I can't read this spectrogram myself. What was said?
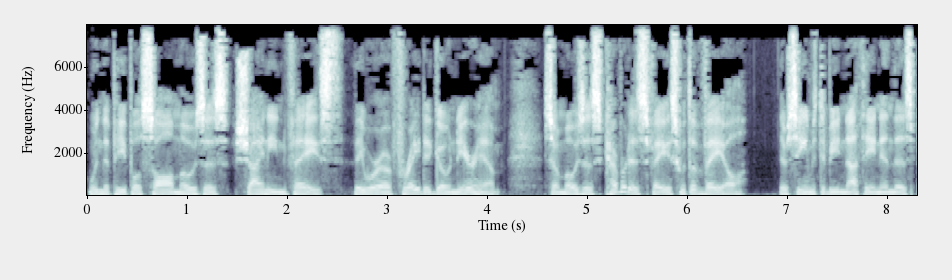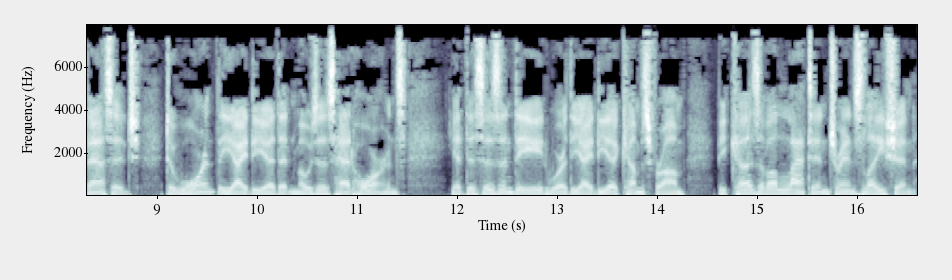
When the people saw Moses' shining face, they were afraid to go near him. So Moses covered his face with a veil. There seems to be nothing in this passage to warrant the idea that Moses had horns, yet this is indeed where the idea comes from because of a Latin translation.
